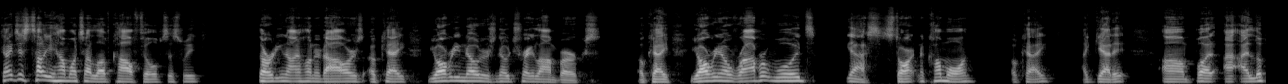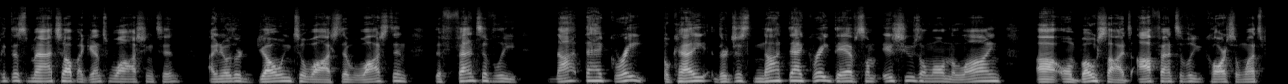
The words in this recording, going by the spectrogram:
Can I just tell you how much I love Kyle Phillips this week? $3,900. Okay. You already know there's no Treylon Burks. Okay. You already know Robert Woods, yes, starting to come on. Okay. I get it. Um, but I, I look at this matchup against Washington. I know they're going to Washington. Washington defensively, not that great. Okay. They're just not that great. They have some issues along the line uh, on both sides. Offensively, Carson Wentz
